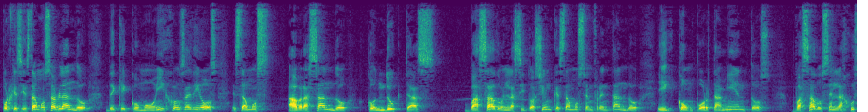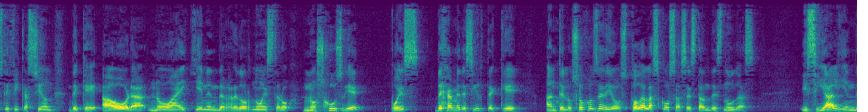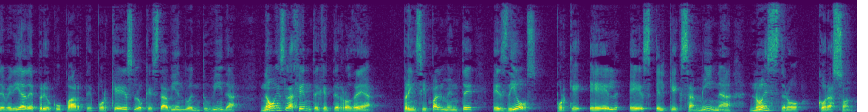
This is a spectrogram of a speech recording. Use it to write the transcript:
Porque si estamos hablando de que como hijos de Dios estamos abrazando conductas basado en la situación que estamos enfrentando y comportamientos basados en la justificación de que ahora no hay quien en derredor nuestro nos juzgue, pues déjame decirte que ante los ojos de Dios todas las cosas están desnudas. Y si alguien debería de preocuparte por qué es lo que está viendo en tu vida, no es la gente que te rodea, principalmente es Dios, porque Él es el que examina nuestro corazón.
